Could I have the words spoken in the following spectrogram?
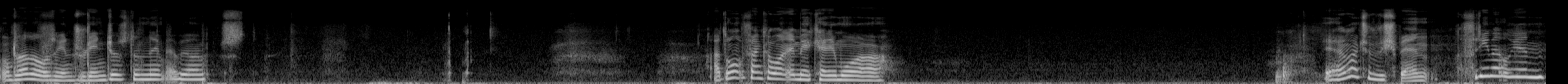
I'd rather lose against Rangers than them, to be honest. I don't think I want to make any more. Uh, yeah, how much have we spent? Three million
